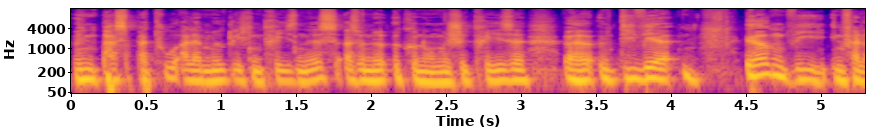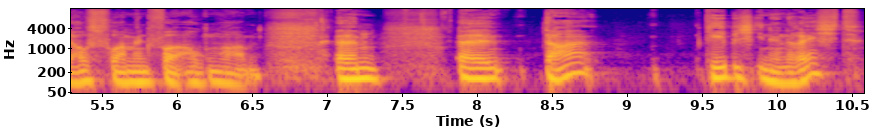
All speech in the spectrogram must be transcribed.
ein Passepartout aller möglichen Krisen ist, also eine ökonomische Krise, äh, die wir irgendwie in Verlaufsformen vor Augen haben. Ähm, äh, da gebe ich Ihnen recht.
